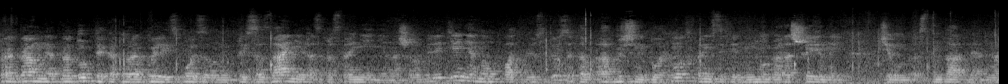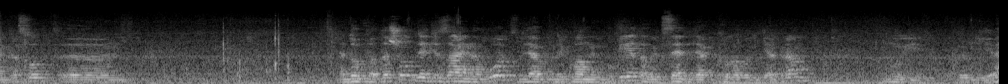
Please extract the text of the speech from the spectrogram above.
программные продукты, которые были использованы при создании и распространении нашего бюллетеня Notepad++. Это обычный блокнот, в принципе, немного расширенный, чем стандартный от Microsoft. Э, Adobe Photoshop для дизайна, Word для рекламных буклетов, Excel для круговых диаграмм, ну и другие.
